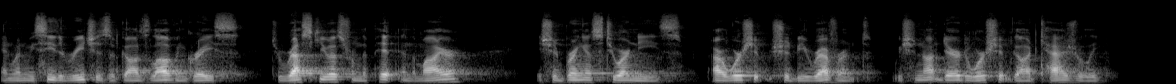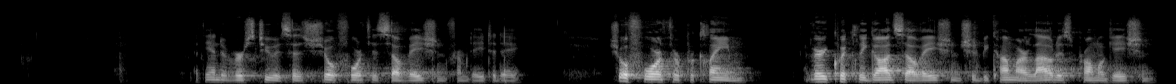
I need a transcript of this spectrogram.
and when we see the reaches of God's love and grace to rescue us from the pit and the mire, it should bring us to our knees. Our worship should be reverent. We should not dare to worship God casually. At the end of verse 2, it says, Show forth his salvation from day to day. Show forth or proclaim very quickly, God's salvation should become our loudest promulgation,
